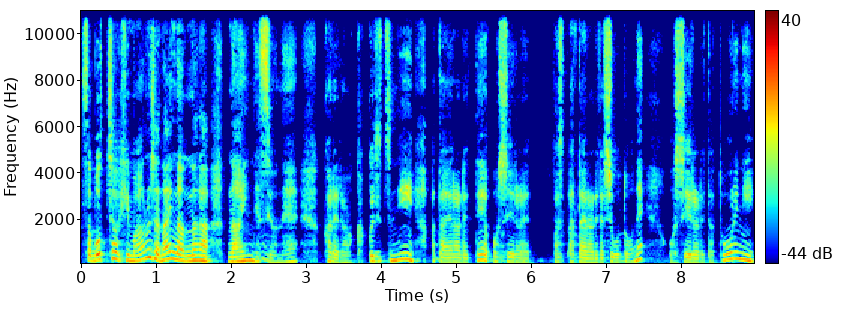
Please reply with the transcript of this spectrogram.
サボっちゃう日もあるじゃない？なんならないんですよね。彼らは確実に与えられて教えられ、与えられた仕事をね、教えられた通りに、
